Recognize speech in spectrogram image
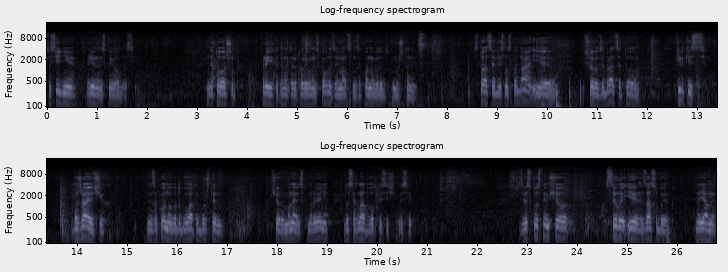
сусідньої Рівненської області. Для того, щоб приїхати на територію Волинської області, займатися незаконним видобутком бурштини. Ситуація дійсно складна і якщо розібратися, то кількість бажаючих незаконно видобувати бурштин вчора в Маневському районі досягла 2 тисяч осіб. В зв'язку з тим, що сили і засоби наявних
